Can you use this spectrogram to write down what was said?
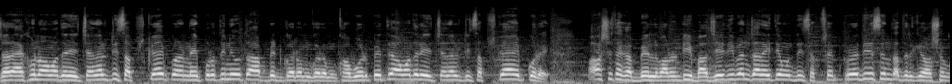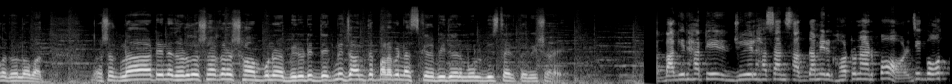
যারা এখনও আমাদের এই চ্যানেলটি সাবস্ক্রাইব করেন এই প্রতিনিয়ত আপডেট গরম গরম খবর পেতে আমাদের এই চ্যানেলটি সাবস্ক্রাইব করে পাশে থাকা বেল বাটনটি বাজিয়ে দিবেন, যারা ইতিমধ্যেই সাবস্ক্রাইব করে দিয়েছেন, তাদেরকে অসংখ্য ধন্যবাদ। দর্শক, না টেনে ধৈর্য সহকারে সম্পূর্ণ ভিডিওটি দেখলে জানতে পারবেন আজকের ভিডিওর মূল বিস্তারিত বিষয়ে। বাগেরহাটের জুয়েল হাসান সাদ্দামের ঘটনার পর যে গত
